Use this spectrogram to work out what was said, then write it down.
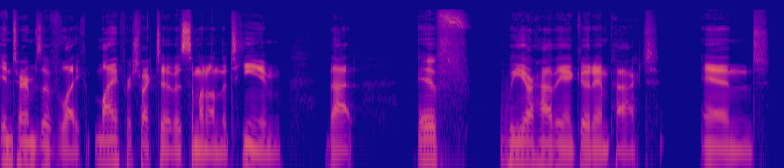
in terms of like my perspective as someone on the team that if we are having a good impact and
